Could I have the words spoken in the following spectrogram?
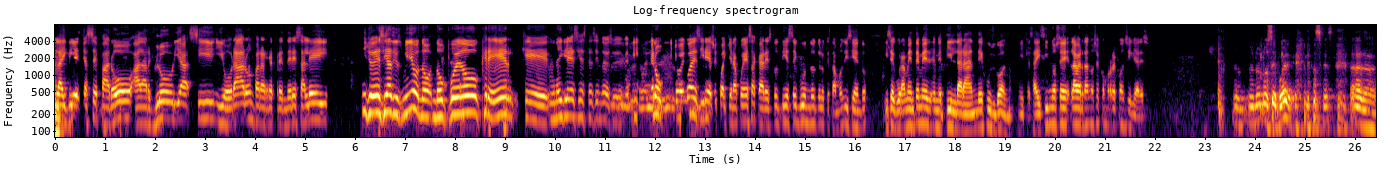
la iglesia se paró a dar gloria, sí, y oraron para reprender esa ley. Y yo decía, Dios mío, no, no puedo creer que una iglesia esté haciendo eso. Pero yo vengo a decir eso y cualquiera puede sacar estos 10 segundos de lo que estamos diciendo y seguramente me, me tildarán de juzgón. Y pues ahí sí no sé, la verdad no sé cómo reconciliar eso. No, no, no se puede. Entonces, ah,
